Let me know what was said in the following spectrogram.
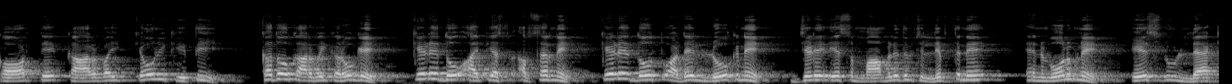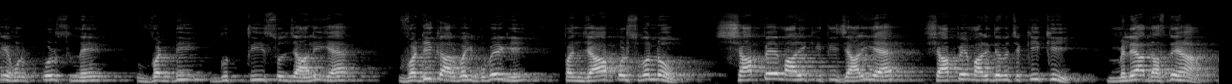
ਕੌਰ ਤੇ ਕਾਰਵਾਈ ਕਿਉਂ ਨਹੀਂ ਕੀਤੀ? ਕਦੋਂ ਕਾਰਵਾਈ ਕਰੋਗੇ? ਕਿਹੜੇ ਦੋ ਆਈਪੀਐਸ ਅਫਸਰ ਨੇ, ਕਿਹੜੇ ਦੋ ਤੁਹਾਡੇ ਲੋਕ ਨੇ ਜਿਹੜੇ ਇਸ ਮਾਮਲੇ ਦੇ ਵਿੱਚ ਲਿਪਤ ਨੇ ਇਨਵੋਲਵ ਨੇ, ਇਸ ਨੂੰ ਲੈ ਕੇ ਹੁਣ ਪੁਲਿਸ ਨੇ ਵੱਡੀ ਗੁੱਥੀ ਸੁਲਝਾ ਲਈ ਹੈ। ਵੱਡੀ ਕਾਰਵਾਈ ਹੋਵੇਗੀ। ਪੰਜਾਬ ਪੁਲਿਸ ਵੱਲੋਂ ਛਾਪੇਮਾਰੀ ਕੀਤੀ ਜਾ ਰਹੀ ਹੈ। ਛਾਪੇਮਾਰੀ ਦੇ ਵਿੱਚ ਕੀ ਕੀ ਮਿਲਿਆ ਦੱਸਦੇ ਹਾਂ।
